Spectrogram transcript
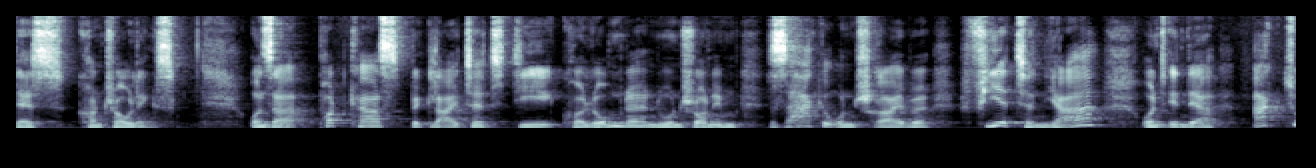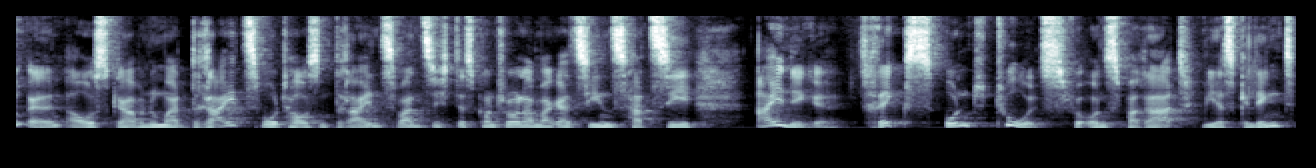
des Controllings. Unser Podcast begleitet die Kolumne nun schon im sage und schreibe vierten Jahr und in der aktuellen Ausgabe Nummer 3 2023 des Controller Magazins hat sie einige Tricks und Tools für uns parat, wie es gelingt,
